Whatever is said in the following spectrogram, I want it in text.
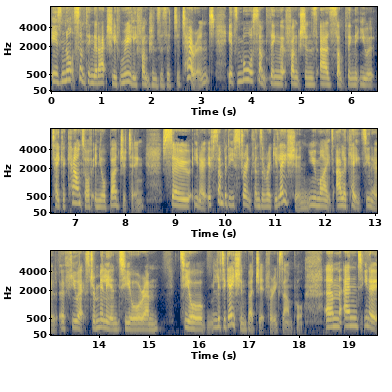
is not something that actually really functions as a deterrent. It's more something that functions as something that you take account of in your budgeting. So, you know, if somebody strengthens a regulation, you might allocate, you know, a few extra million to your um, to your litigation budget, for example. Um, and, you know,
